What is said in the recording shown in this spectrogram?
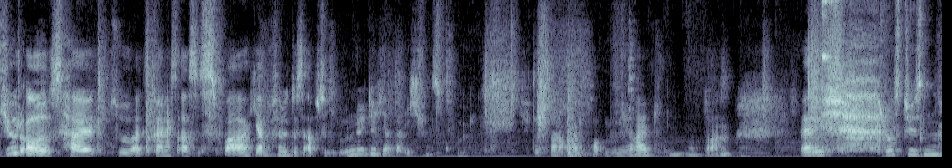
cute aus, halt so als kleines Accessoire. Jan findet das absolut unnötig, aber ich finde es cool. Ich werde das dann noch mein Portemonnaie reintun und dann werde ich losdüsen,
